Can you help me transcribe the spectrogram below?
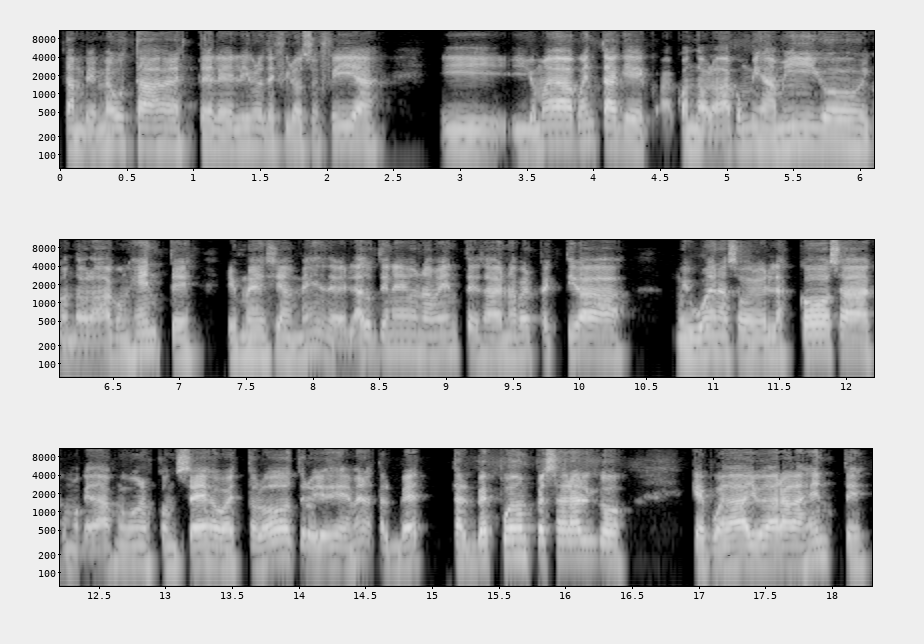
también me gustaba este, leer libros de filosofía y, yo me daba cuenta que cuando hablaba con mis amigos y cuando hablaba con gente, ellos me decían, de verdad tú tienes una mente, ¿sabes? una perspectiva muy buena sobre ver las cosas, como que das muy buenos consejos, esto, lo otro. Y yo dije, mira, tal vez, tal vez puedo empezar algo que pueda ayudar a la gente.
